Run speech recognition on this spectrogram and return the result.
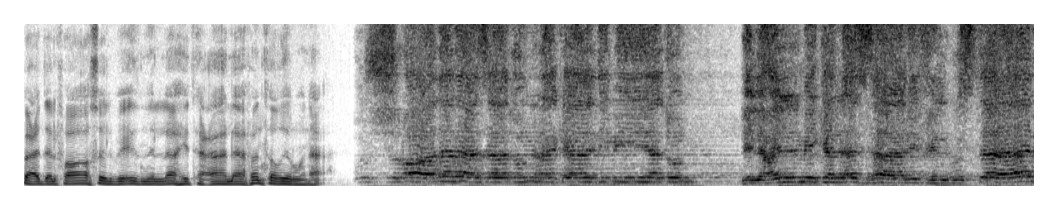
بعد الفاصل بإذن الله تعالى فانتظرونا. بشرى لنا أكاديمية للعلم كالأزهار في البستان.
